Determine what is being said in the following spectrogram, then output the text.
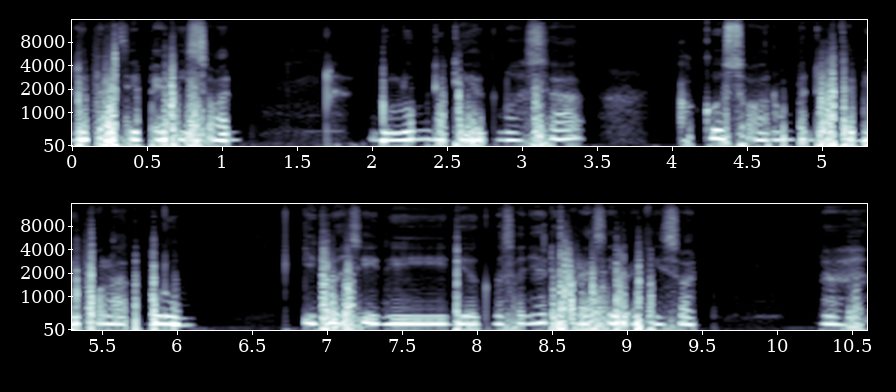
depresif episode belum didiagnosa aku seorang penderita bipolar belum. Jadi masih didiagnosanya depresif episode. Nah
